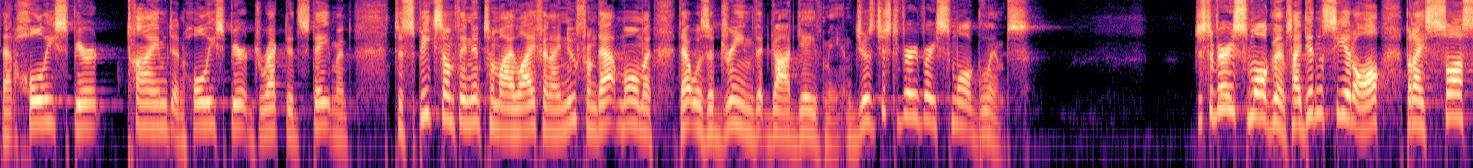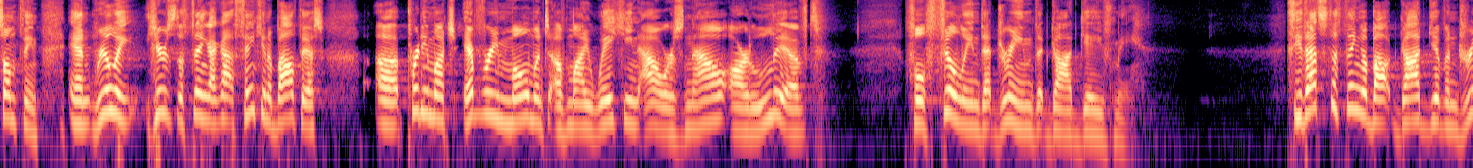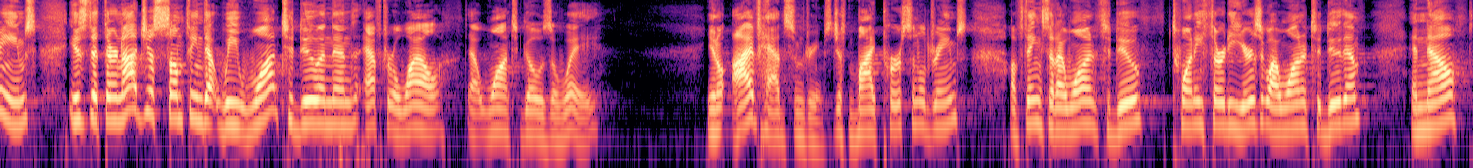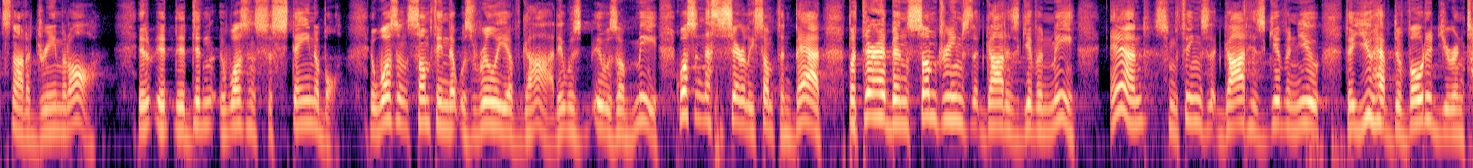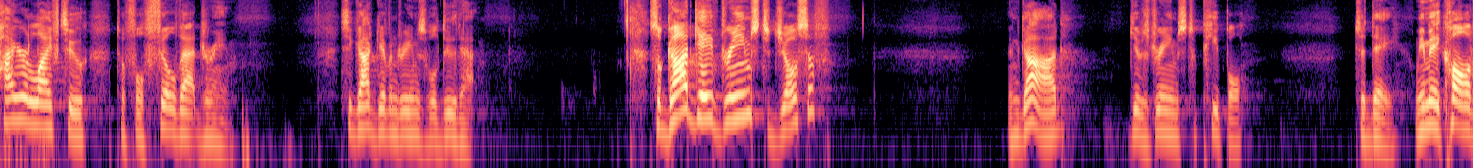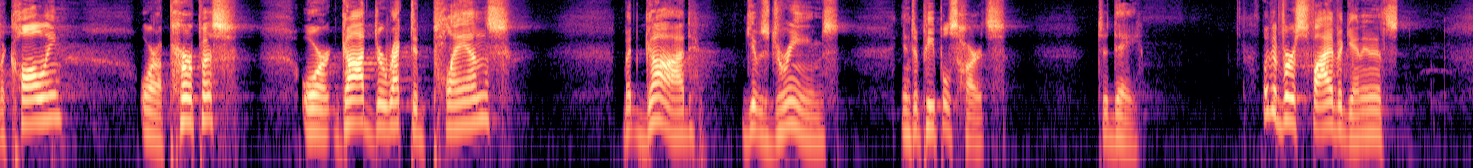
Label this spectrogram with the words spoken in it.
that Holy Spirit timed and Holy Spirit directed statement, to speak something into my life, and I knew from that moment that was a dream that God gave me. And just, just a very, very small glimpse. Just a very small glimpse. I didn't see it all, but I saw something. And really, here's the thing I got thinking about this uh, pretty much every moment of my waking hours now are lived fulfilling that dream that God gave me. See, that's the thing about God given dreams is that they're not just something that we want to do and then after a while that want goes away. You know, I've had some dreams, just my personal dreams of things that I wanted to do 20, 30 years ago. I wanted to do them, and now it's not a dream at all. It, it, it, didn't, it wasn't sustainable. It wasn't something that was really of God. It was, it was of me. It wasn't necessarily something bad, but there have been some dreams that God has given me and some things that God has given you that you have devoted your entire life to to fulfill that dream. See, God given dreams will do that. So God gave dreams to Joseph, and God gives dreams to people today. We may call it a calling or a purpose or God directed plans, but God gives dreams into people's hearts today. Look at verse 5 again in its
